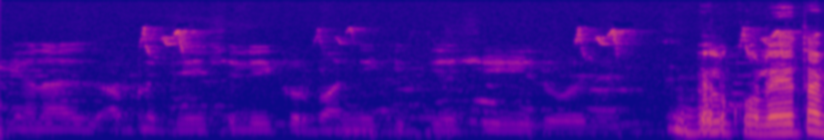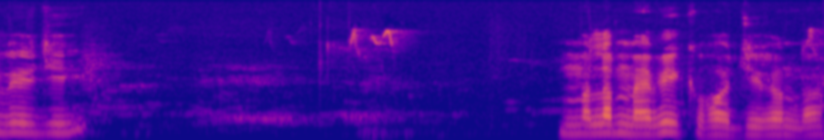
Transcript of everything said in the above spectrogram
ਕਹਿਣਾ ਹੈ, ਆਪਣੇ ਦੇਸ਼ ਲਈ ਕੁਰਬਾਨੀ ਕੀਤੀ ਹੈ ਸ਼ਹੀਦ ਹੋਏ ਨੇ। ਬਿਲਕੁਲ ਇਹ ਤਾਂ ਵੀਰ ਜੀ ਮਤਲਬ ਮੈਂ ਵੀ ਇੱਕ ਫੌਜੀ ਬੰਦਾ।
